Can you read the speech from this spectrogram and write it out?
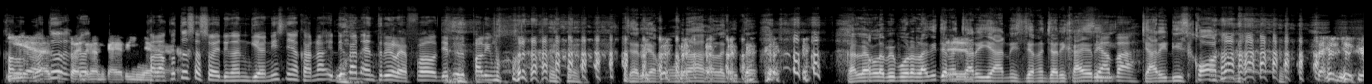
Kalau iya, gua tuh sesuai eh, dengan Kyrie-nya. kalau aku tuh sesuai dengan Giannisnya karena dia kan entry level jadi paling murah. Cari yang murah kalau kita. Kalau yang lebih murah lagi jangan Iya. cari Yanis, jangan cari Kyrie. Siapa? Cari diskon. Oke.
